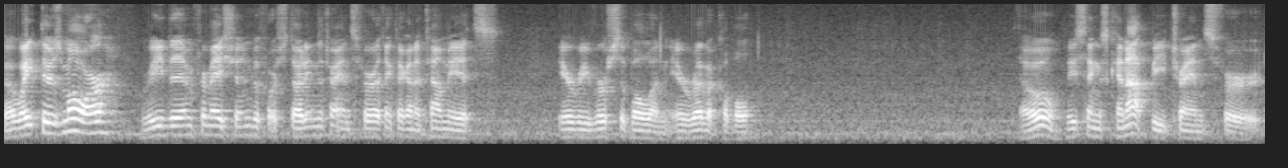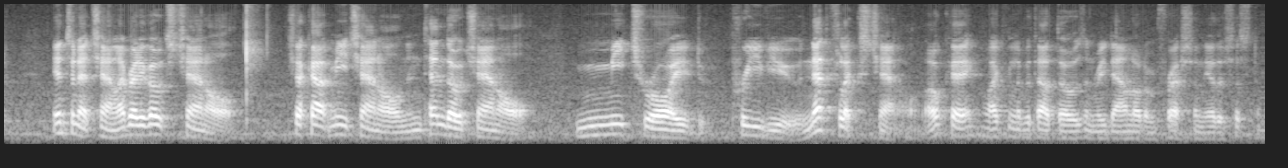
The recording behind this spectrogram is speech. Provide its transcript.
But wait, there's more. Read the information before starting the transfer. I think they're going to tell me it's irreversible and irrevocable. Oh, these things cannot be transferred. Internet channel, Everybody Votes channel, Check Out Mii channel, Nintendo channel, Metroid preview, Netflix channel. Okay, well, I can live without those and re-download them fresh on the other system.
